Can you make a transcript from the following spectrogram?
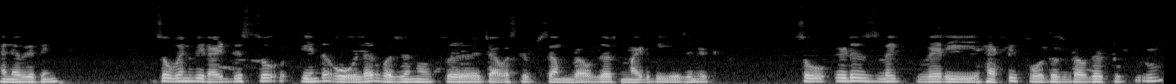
and everything. So when we write this, so in the older version of uh, JavaScript, some browsers might be using it. So it is like very hectic for those browsers to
